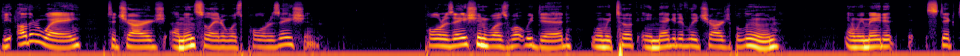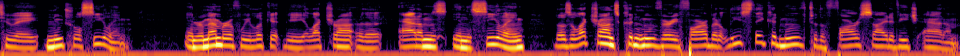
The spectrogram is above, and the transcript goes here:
The other way to charge an insulator was polarization. Polarization was what we did when we took a negatively charged balloon and we made it stick to a neutral ceiling. And remember if we look at the electron or the atoms in the ceiling, those electrons couldn't move very far, but at least they could move to the far side of each atom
